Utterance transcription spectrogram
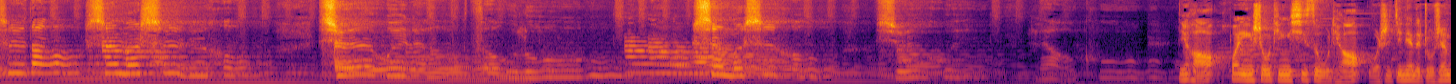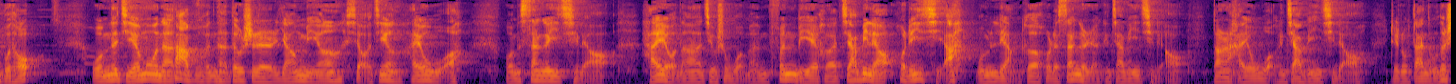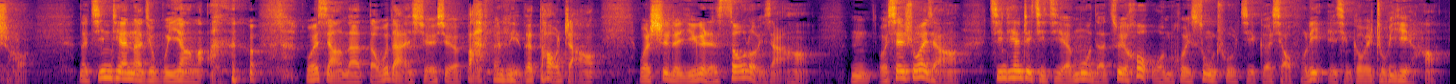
知道什么时候学会了走路，什么时候学会了哭。你好，欢迎收听《西四五条》，我是今天的主持人捕头。我们的节目呢，大部分呢都是杨明、小静还有我，我们三个一起聊。还有呢，就是我们分别和嘉宾聊，或者一起啊，我们两个或者三个人跟嘉宾一起聊。当然还有我跟嘉宾一起聊这种单独的时候。那今天呢就不一样了，我想呢斗胆学学八分里的道长，我试着一个人 solo 一下哈。嗯，我先说一下啊，今天这期节目的最后我们会送出几个小福利，也请各位注意哈。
